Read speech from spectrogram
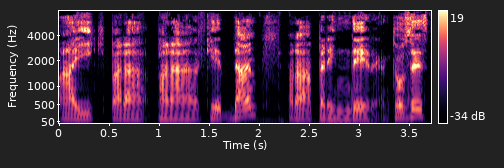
ahí para, para que dan para aprender. Entonces,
